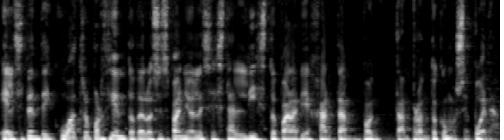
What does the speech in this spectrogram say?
el 74% de los españoles está listo para viajar tan, tan pronto como se pueda.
